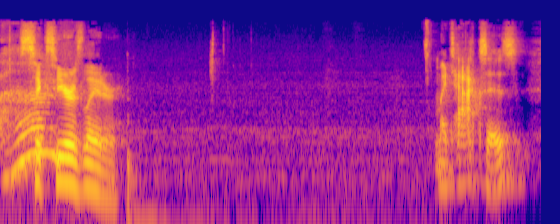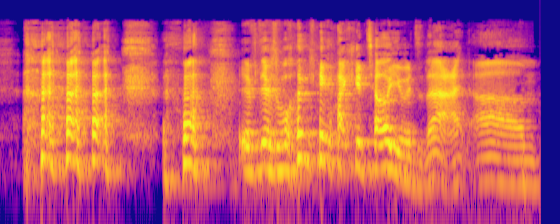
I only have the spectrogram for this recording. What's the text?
Um, Six years later. My taxes. if there's one thing I can tell you, it's that. Um,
